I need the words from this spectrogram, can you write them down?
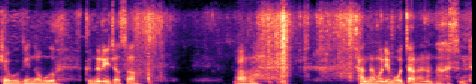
결국에 너무 그늘이 져서 어, 산나물이 못 자라는 것 같습니다.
